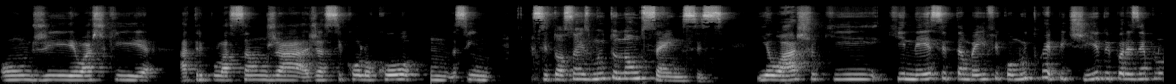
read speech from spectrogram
onde eu acho que a tripulação já, já se colocou, assim, situações muito nonsenses. E eu acho que, que nesse também ficou muito repetido, e, por exemplo,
